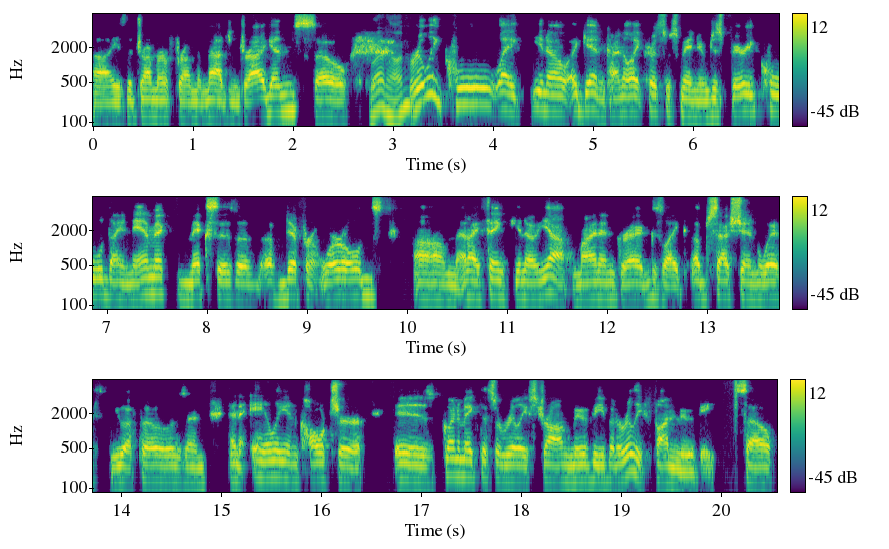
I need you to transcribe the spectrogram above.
Uh, he's the drummer from imagine dragons. So Right really cool like you know again kind of like christmas manual just very cool dynamic mixes of, of different worlds. Um, and i think you know yeah mine and greg's like obsession with ufos and and alien culture is going to make this a really strong movie but a really fun movie. So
